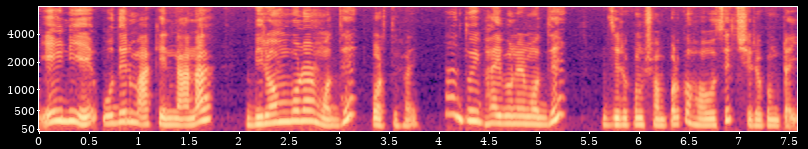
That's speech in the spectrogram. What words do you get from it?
এই নিয়ে ওদের মাকে নানা বিড়ম্বনার মধ্যে পড়তে হয়। দুই ভাই বোনের মধ্যে যেরকম সম্পর্ক হওয়া উচিত সেরকমটাই।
